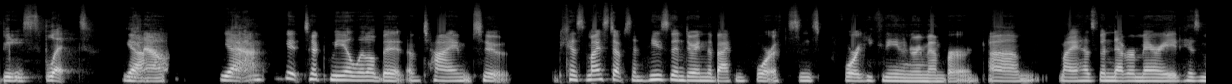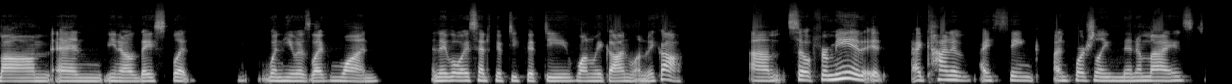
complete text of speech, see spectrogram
being split yeah you know? yeah. yeah it took me a little bit of time to because my stepson he's been doing the back and forth since before he can even remember um my husband never married his mom and you know they split when he was like one and they've always had 50 50 one week on one week off um, so for me, it, it, I kind of, I think, unfortunately minimized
